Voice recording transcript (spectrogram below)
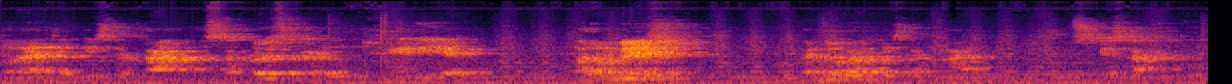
तो राज्य की सरकार सक्रिय खड़ी उसके लिए हमेश भूपेंद्र भाई की सरकार उसके साथ है।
